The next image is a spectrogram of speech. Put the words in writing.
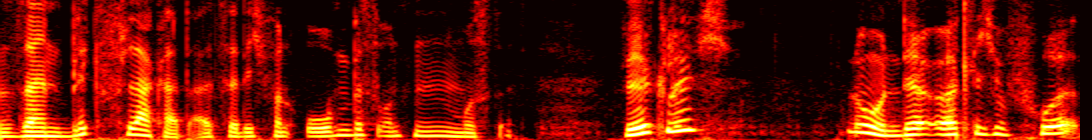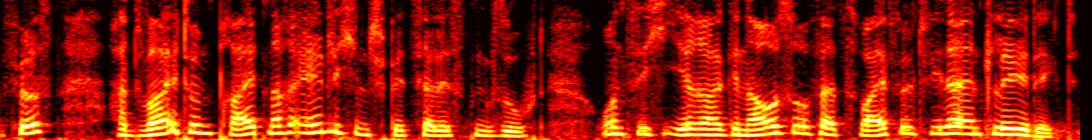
Sein Blick flackert, als er dich von oben bis unten mustert. Wirklich? Nun, der örtliche Fürst hat weit und breit nach ähnlichen Spezialisten gesucht und sich ihrer genauso verzweifelt wieder entledigt.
